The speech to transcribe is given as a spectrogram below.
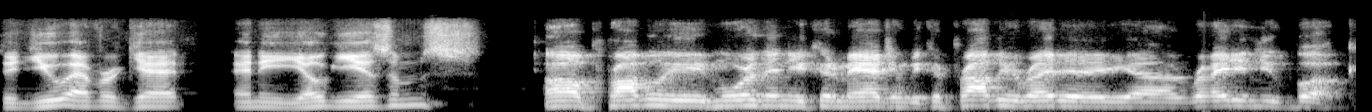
Did you ever get any Yogiisms? Oh, probably more than you could imagine. We could probably write a uh, write a new book.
